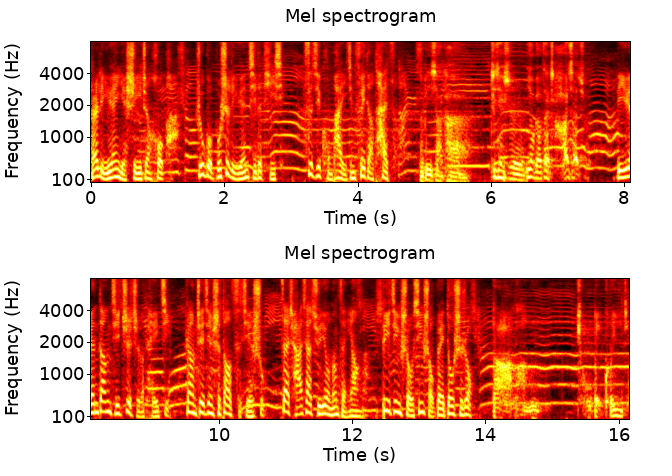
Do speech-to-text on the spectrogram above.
而李渊也是一阵后怕。如果不是李元吉的提醒，自己恐怕已经废掉太子了。那陛下看这件事要不要再查下去？李渊当即制止了裴寂，让这件事到此结束。再查下去又能怎样呢？毕竟手心手背都是肉。大郎筹备盔甲，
